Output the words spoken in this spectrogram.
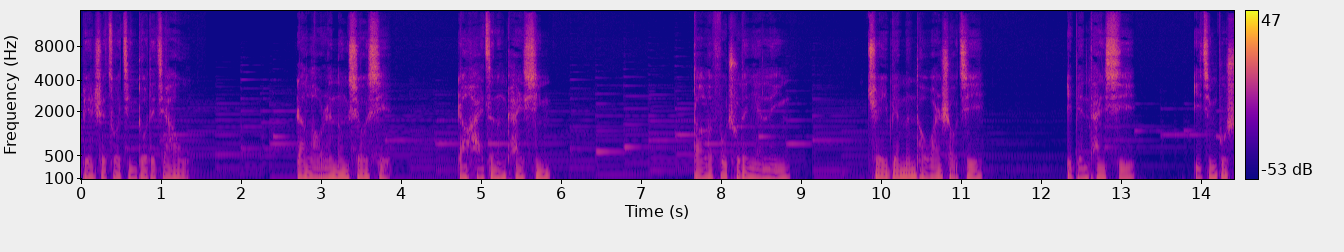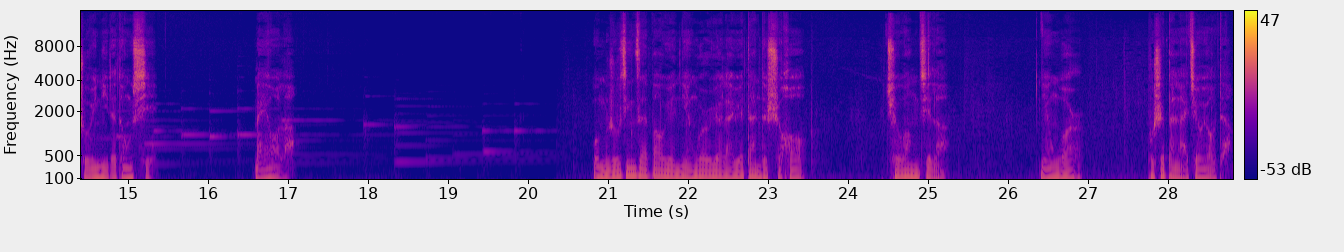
便是做尽多的家务，让老人能休息，让孩子能开心。到了付出的年龄，却一边闷头玩手机，一边叹息，已经不属于你的东西。没有了。我们如今在抱怨年味儿越来越淡的时候，却忘记了，年味儿不是本来就有的。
